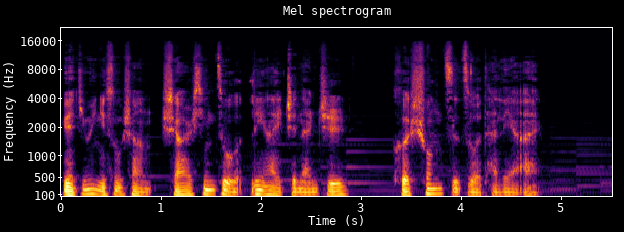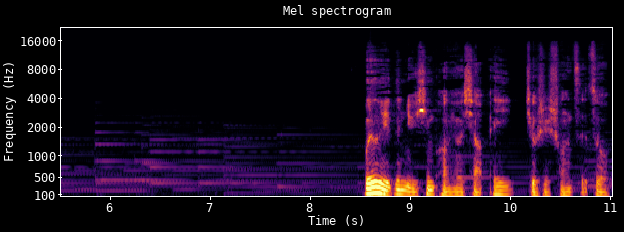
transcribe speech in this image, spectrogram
远近为你送上十二星座恋爱指南之和双子座谈恋爱。我有一个女性朋友小 A，就是双子座。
